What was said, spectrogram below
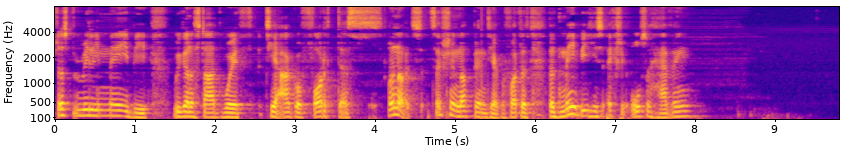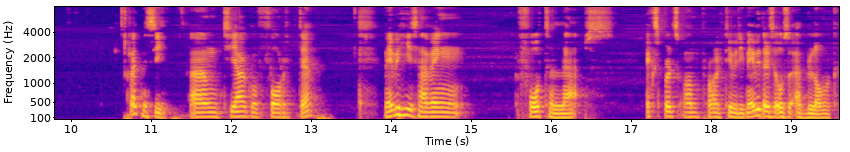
just really maybe, we're gonna start with Tiago Forte's. Oh no, it's, it's actually not been Tiago Forte's, but maybe he's actually also having. Let me see. Um, Tiago Forte. Maybe he's having Forte Labs, experts on productivity. Maybe there's also a blog,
